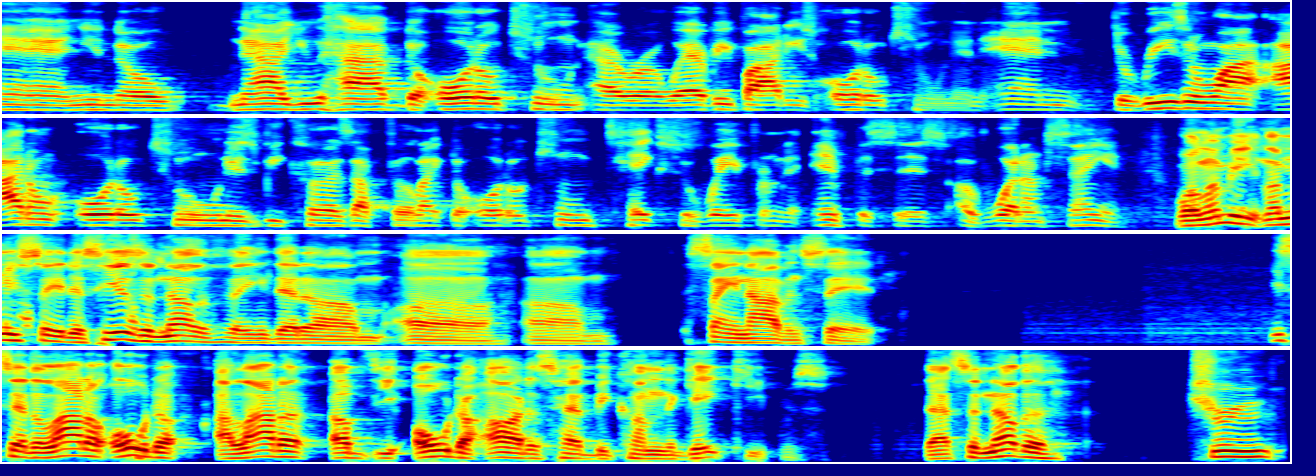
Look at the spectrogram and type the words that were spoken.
And you know, now you have the auto tune era where everybody's auto tuning. And the reason why I don't auto tune is because I feel like the auto tune takes away from the emphasis of what I'm saying. Well, let me let me say this. Here's another thing that um uh um Saint Ivan said. He said a lot of older, a lot of, of the older artists have become the gatekeepers. That's another true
